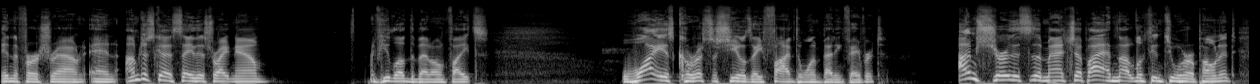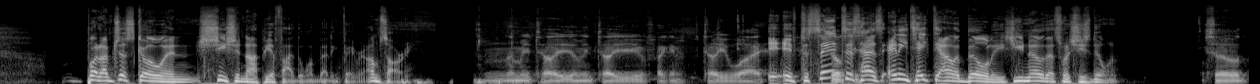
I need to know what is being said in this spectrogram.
in the first round. And I'm just going to say this right now. If you love the bet on fights, why is Claressa Shields a five to one betting favorite? I'm sure this is a matchup. I have not looked into her opponent, but I'm just going. She should not be a five to one betting favorite. I'm sorry. Mm, Let me tell you. Let me tell you if I can tell you why. If DeSantis So- has any takedown abilities, you know that's what she's doing. So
